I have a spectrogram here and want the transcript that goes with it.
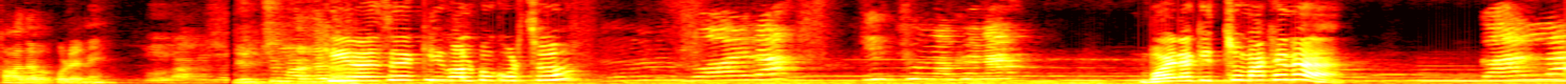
খাওয়া দাওয়া করে নিই। কি হয়েছে? কি গল্প করছ? বয়রা কিচ্ছু মাখে না। বয়রা কিচ্ছু মাখে গাল্লা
